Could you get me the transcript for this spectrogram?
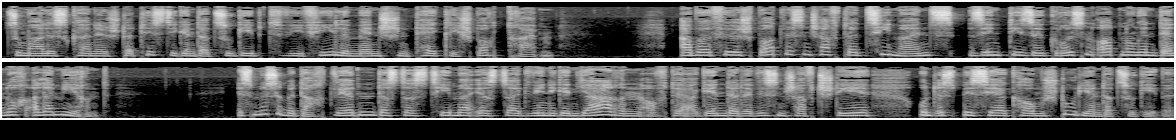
zumal es keine Statistiken dazu gibt, wie viele Menschen täglich Sport treiben. Aber für Sportwissenschaftler Ziemeins sind diese Größenordnungen dennoch alarmierend. Es müsse bedacht werden, dass das Thema erst seit wenigen Jahren auf der Agenda der Wissenschaft stehe und es bisher kaum Studien dazu gebe.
